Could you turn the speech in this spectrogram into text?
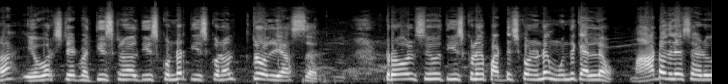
ఆ, ఎవరికి స్టేట్మెంట్ తీసుకునే వాళ్ళు తీసుకుంటారు తీసుకునే వాళ్ళు ట్రోల్ చేస్తారు. ట్రోల్స్ తీసుకునే పట్టించుకొని ఉంటే ముందుకు వెళ్ళాం. మాట వదిలేశాడు.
